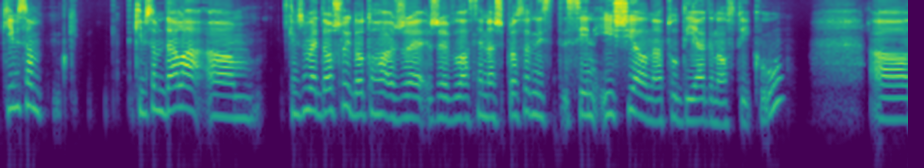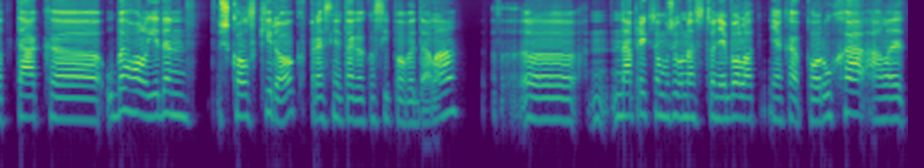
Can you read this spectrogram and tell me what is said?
kým som, kým som dala kým sme došli do toho, že, že vlastne náš posledný syn išiel na tú diagnostiku, Uh, tak uh, ubehol jeden školský rok, presne tak, ako si povedala. Napriek tomu, že u nás to nebola nejaká porucha, ale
